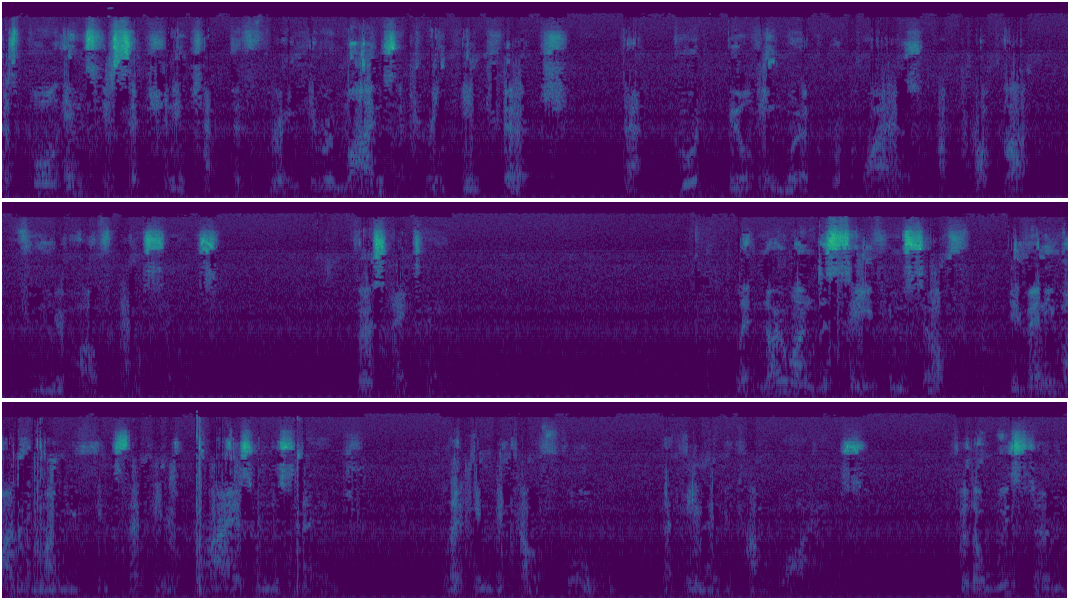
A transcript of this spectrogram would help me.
as Paul ends his section in chapter 3, reminds the Corinthian church that good building work requires a proper view of ourselves. Verse 18. Let no one deceive himself. If anyone among you thinks that he is wise in this age, let him become fool, that he may become wise. For the wisdom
